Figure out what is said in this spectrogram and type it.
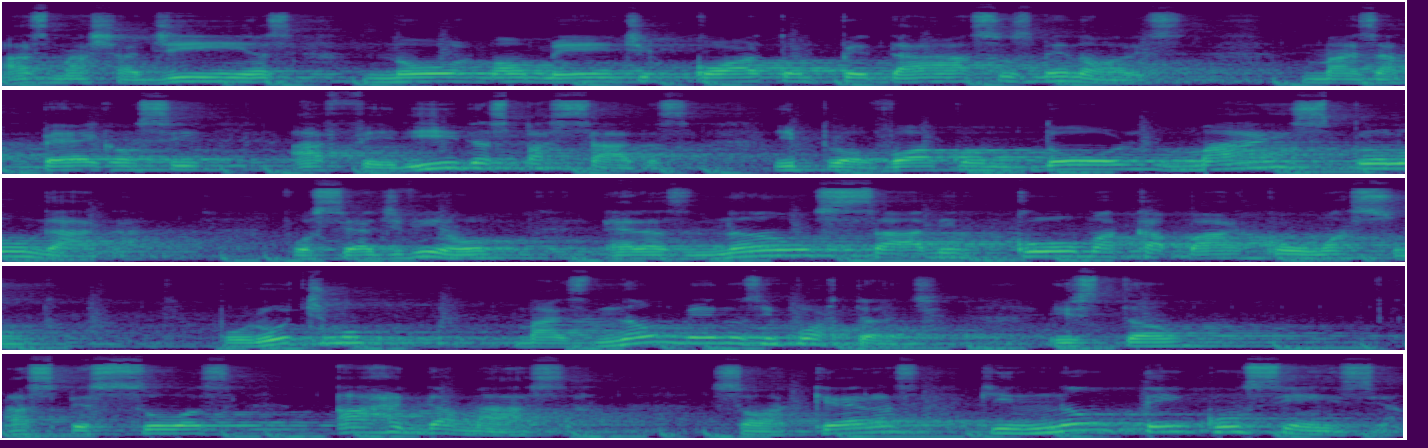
as machadinhas, normalmente cortam pedaços menores, mas apegam-se a feridas passadas e provocam dor mais prolongada. Você adivinhou? Elas não sabem como acabar com o assunto. Por último, mas não menos importante, estão as pessoas argamassa. São aquelas que não têm consciência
